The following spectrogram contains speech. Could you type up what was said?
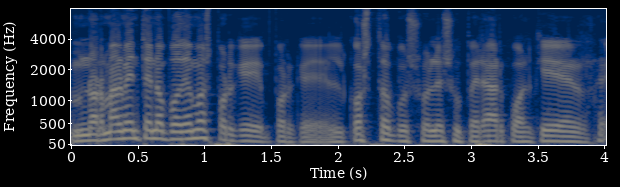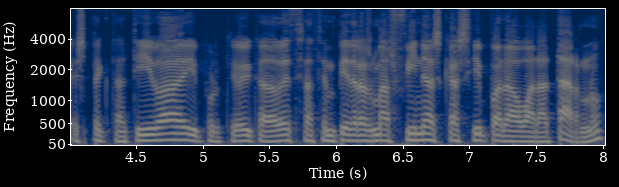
normalmente no podemos porque, porque el costo pues, suele superar cualquier expectativa y porque hoy cada vez se hacen piedras más finas casi para abaratar, ¿no?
